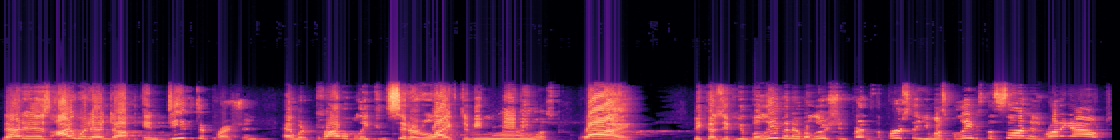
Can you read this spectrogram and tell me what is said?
That is, I would end up in deep depression and would probably consider life to be meaningless. Why? Because if you believe in evolution, friends, the first thing you must believe is the sun is running out.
